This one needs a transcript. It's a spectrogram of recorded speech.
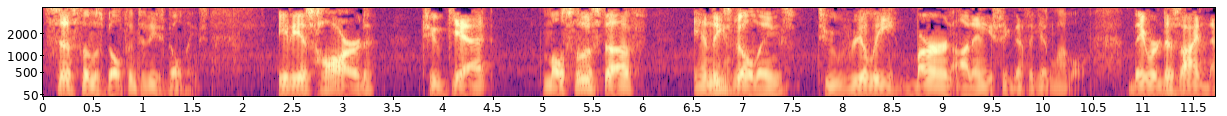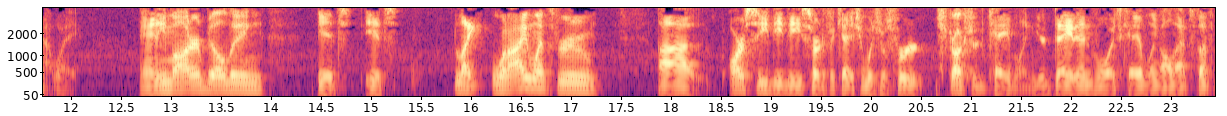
systems built into these buildings. It is hard to get most of the stuff in these buildings to really burn on any significant level. They were designed that way. Any modern building, it's it's like when I went through uh, RCDD certification, which was for structured cabling, your data and voice cabling, all that stuff.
